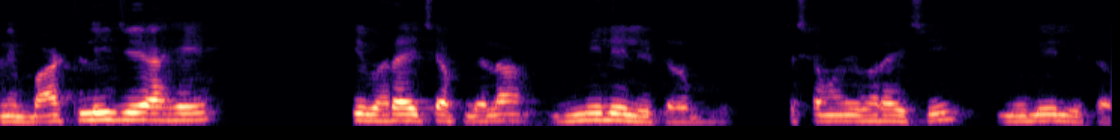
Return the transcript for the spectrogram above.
आणि बाटली जी आहे ती भरायची आपल्याला मिलीलिटरमध्ये कशामध्ये भरायची? मिलीलिटर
